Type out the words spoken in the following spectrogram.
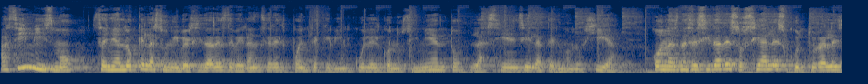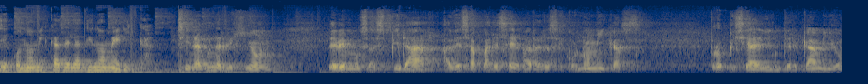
Asimismo, señaló que las universidades deberán ser el puente que vincule el conocimiento, la ciencia y la tecnología con las necesidades sociales, culturales y económicas de Latinoamérica. Si en alguna región debemos aspirar a desaparecer barreras económicas, propiciar el intercambio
